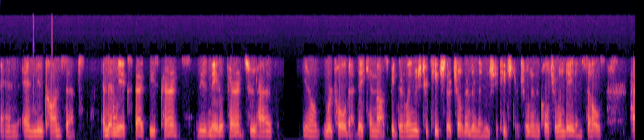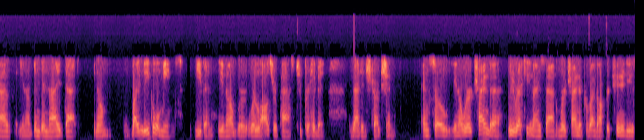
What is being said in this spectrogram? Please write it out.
and and new concepts. And then we expect these parents, these native parents who have, you know, we're told that they cannot speak their language to teach their children their language, to teach their children the culture when they themselves have, you know, been denied that, you know, by legal means even, you know, where, where laws are passed to prohibit that instruction. And so, you know, we're trying to, we recognize that and we're trying to provide opportunities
